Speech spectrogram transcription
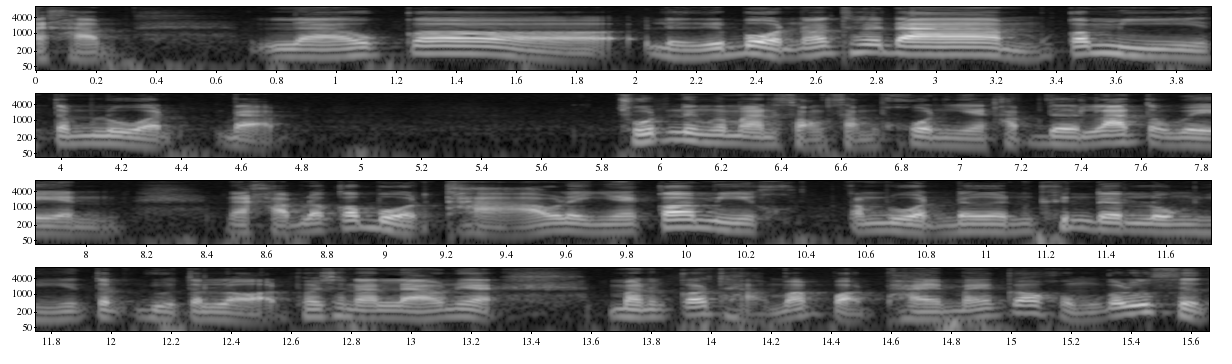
นะครับ แล้วก็หรือโบสถ์นอตเทอร์ดามก็มีตำรวจแบบชุดหนึ่งประมาณสองสามคนเงี้ยครับเดินลาดตระเวนนะครับแล้วก็โบสถ์ขาวอะไรเงี้ยก็มีตำรวจเดินขึ้นเดินลงอย่างนี้อยู่ตลอด เพราะฉะนั้นแล้วเนี่ยมันก็ถามว่าปลอดภัยไหมก็ผมก็รู้สึก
